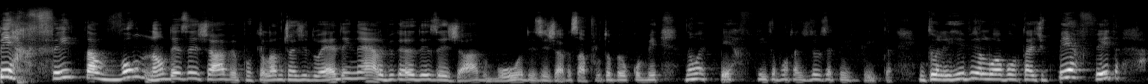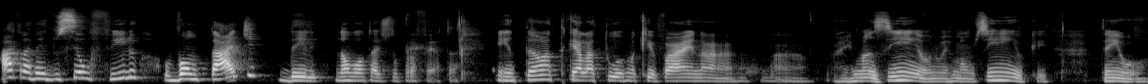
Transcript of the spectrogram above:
perfeita vão não desejável, porque lá no Jardim do Éden, né, ela viu que era desejável, boa, desejável essa fruta para eu comer. Não é perfeita, a vontade de Deus é perfeita. Então ele revelou a vontade perfeita através do seu filho, vontade dele, não vontade do profeta. Então aquela turma que vai na, na, na irmãzinha ou no irmãozinho que tem o,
